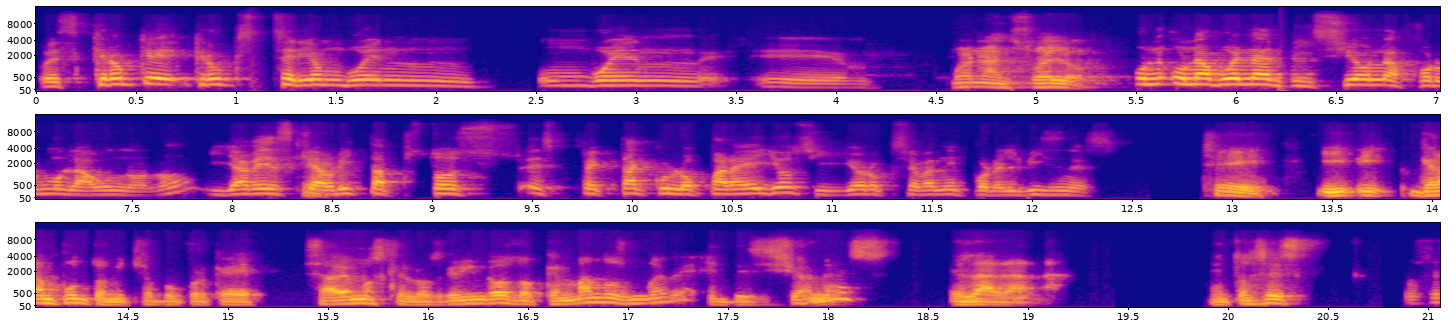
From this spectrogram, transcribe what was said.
pues creo que, creo que sería un buen, un buen eh, Buen anzuelo. una buena adición a Fórmula 1, ¿no? Y ya ves que ahorita pues, todo es espectáculo para ellos y yo creo que se van a ir por el business. Sí, y, gran punto, mi chapo, porque sabemos que los gringos lo que más los mueve en decisiones es la lana. Entonces, pues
